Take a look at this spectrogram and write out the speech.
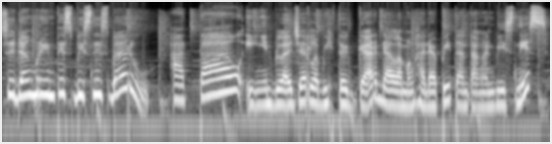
Sedang merintis bisnis baru atau ingin belajar lebih tegar dalam menghadapi tantangan bisnis?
